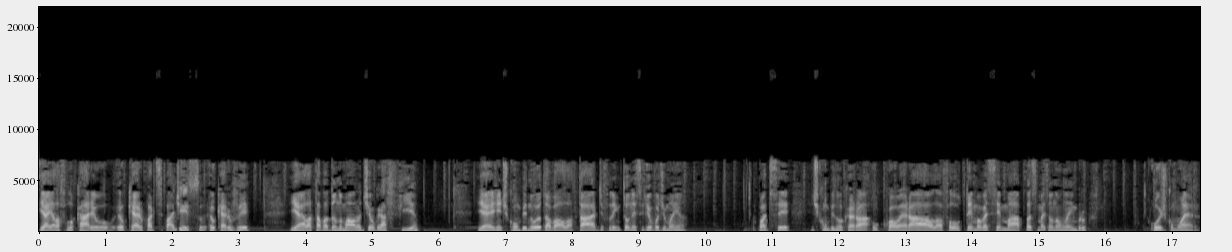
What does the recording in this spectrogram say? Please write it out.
e aí ela falou, cara, eu, eu quero participar disso, eu quero ver. E aí ela tava dando uma aula de geografia. E aí a gente combinou, eu dava aula à tarde, falei, então nesse dia eu vou de manhã. Pode ser, a gente combinou que era, o qual era a aula, ela falou, o tema vai ser mapas, mas eu não lembro hoje como era.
